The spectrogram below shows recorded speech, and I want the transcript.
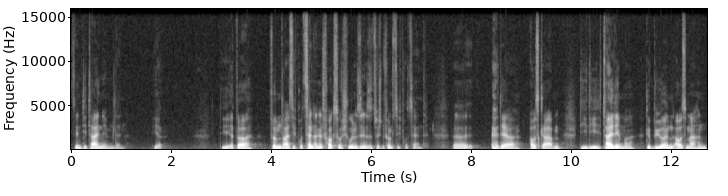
sind die Teilnehmenden hier. Die etwa 35 Prozent an den Volkshochschulen sind, ist inzwischen 50 Prozent äh, der Ausgaben, die die Teilnehmergebühren ausmachen.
